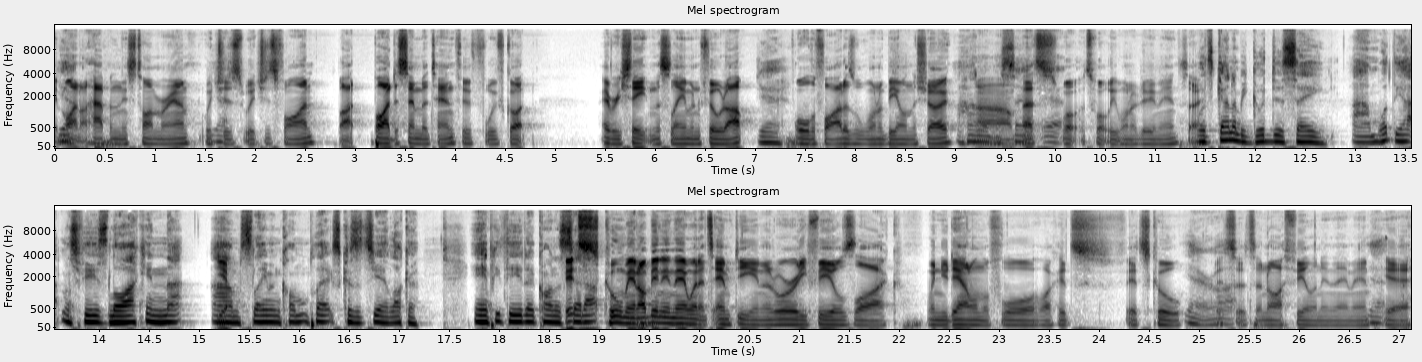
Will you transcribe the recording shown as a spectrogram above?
It Yeah. might not happen this time around, which Yeah. is which is fine. But by December tenth, if we've got every seat in the Sleeman filled up, Yeah. all the fighters will want to be on the show. Um, that's yeah. what that's what we want to do, man. So Well, it's going to be good to see um, what the atmosphere is like in that um, Yep. Sleeman complex because it's yeah like a amphitheater kind of it's setup. cool, man. I've been in there when it's empty, and it already feels like when you're down on the floor, like it's it's cool. Yeah, It's right. it's a nice feeling in there, man. Yeah. Yeah.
